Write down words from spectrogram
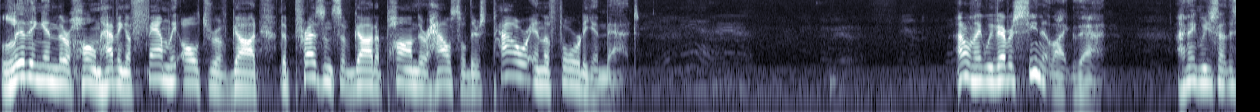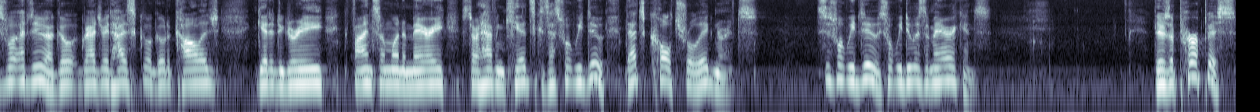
living in their home, having a family altar of God, the presence of God upon their household. There's power and authority in that. I don't think we've ever seen it like that. I think we just thought this is what I do. I go graduate high school, go to college, get a degree, find someone to marry, start having kids, because that's what we do. That's cultural ignorance. This is what we do. It's what we do as Americans. There's a purpose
